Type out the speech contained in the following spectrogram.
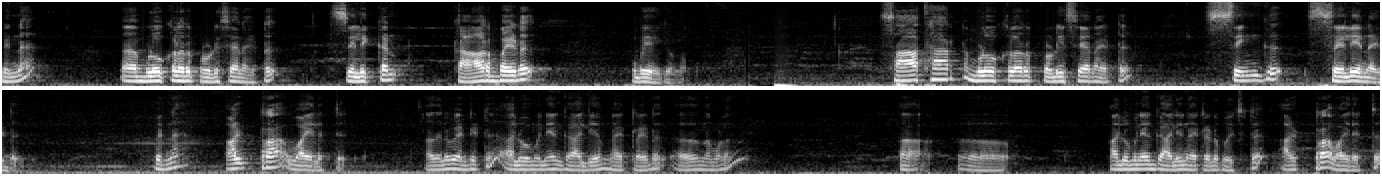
പിന്നെ ബ്ലൂ കളർ പ്രൊഡ്യൂസ് ചെയ്യാനായിട്ട് സിലിക്കൺ കാർബൈഡ് ഉപയോഗിക്കുന്നു. സാധാരണ ബ്ലൂ കളർ പ്രൊഡ്യൂസ് ചെയ്യാനായിട്ട് സിങ്ക് സെലിനൈഡ് പിന്നെ അൾട്രാ വയലറ്റ് അതിന് വേണ്ടിയിട്ട് അലൂമിനിയം ഗാലിയം നൈട്രൈഡ് അത് നമ്മൾ അലൂമിനിയം ഗാലിയം നൈട്രൈഡ് ഉപയോഗിച്ചിട്ട് അൾട്രാ വയലറ്റ്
